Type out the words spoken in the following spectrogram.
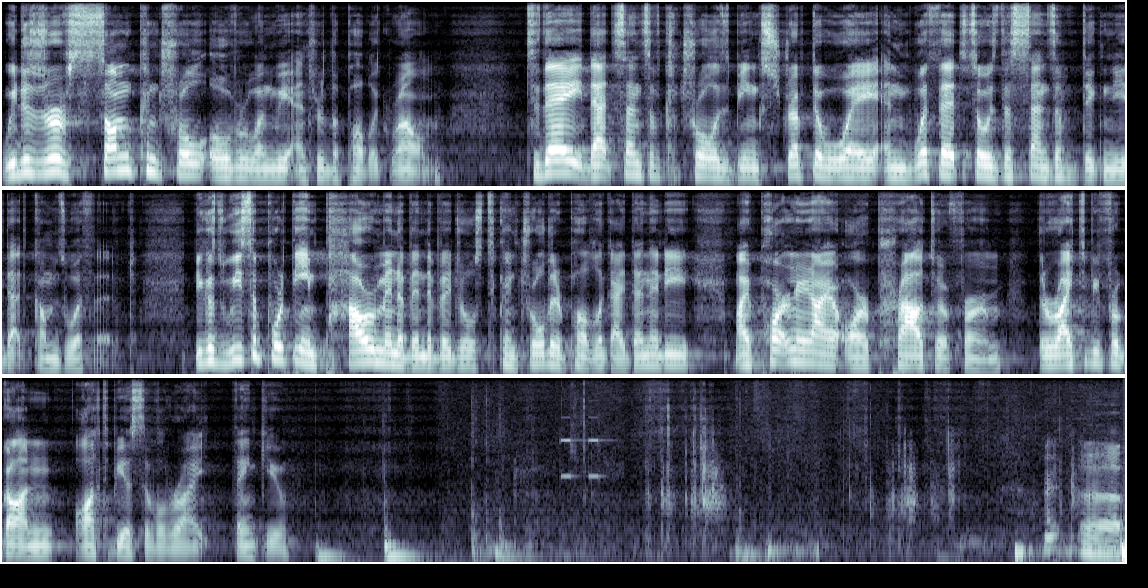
We deserve some control over when we enter the public realm. Today, that sense of control is being stripped away, and with it, so is the sense of dignity that comes with it. Because we support the empowerment of individuals to control their public identity, my partner and I are proud to affirm the right to be forgotten ought to be a civil right. Thank you. All right, uh, all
